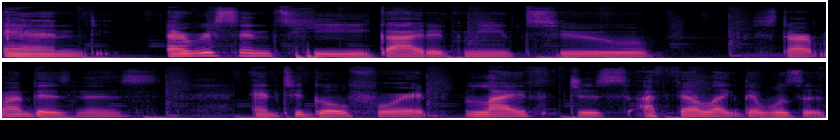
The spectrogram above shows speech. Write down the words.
And ever since he guided me to start my business and to go for it, life just, I felt like there was a,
